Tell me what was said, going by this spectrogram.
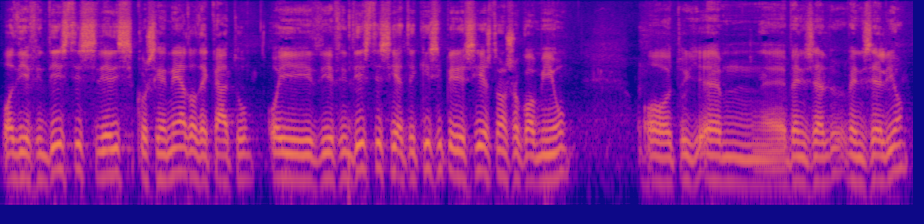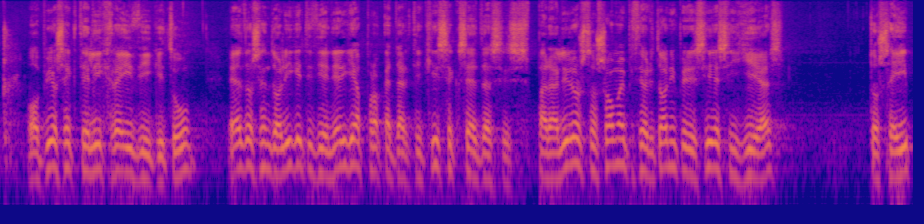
ο διευθυντής της, δηλαδή στις 29 Δεκάτου, ο η- διευθυντής της ιατρικής υπηρεσίας του νοσοκομείου, ο, του ε, μ, ε, Βενιζέλου- Βενιζέλιο, ο οποίος εκτελεί χρέη διοικητού, έδωσε εντολή για τη διενέργεια προκαταρκτικής εξέτασης. Παραλλήλως στο Σώμα Επιθεωρητών Υπηρεσίας Υγείας, το ΣΕΙΠ,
